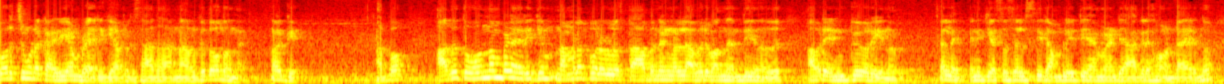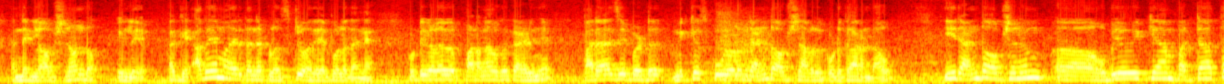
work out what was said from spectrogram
കുറച്ചും കൂടെ കഴിയുമ്പോഴായിരിക്കും അവർക്ക് സാധാരണ അവർക്ക് തോന്നുന്നത് ഓക്കെ അപ്പോൾ അത് തോന്നുമ്പോഴായിരിക്കും നമ്മളെപ്പോലുള്ള സ്ഥാപനങ്ങളിൽ അവർ വന്ന് എന്ത് ചെയ്യുന്നത്? അവർ എൻക്വയറി ചെയ്യുന്നത്. അല്ലേ? എനിക്ക് S S L C complete ചെയ്യാൻ വേണ്ടി ആഗ്രഹം ഉണ്ടായിരുന്നു. എന്തെങ്കിലും ഓപ്ഷൻ ഉണ്ടോ? ഇല്ലയോ? ഓക്കെ അതേമാതിരി തന്നെ പ്ലസ് ടു അതേപോലെ തന്നെ. കുട്ടികൾ പഠനമൊക്കെ കഴിഞ്ഞ് പരാജയപ്പെട്ട് മിക്ക സ്കൂളുകളും രണ്ട് ഓപ്ഷൻ അവർക്ക് കൊടുക്കാറുണ്ടാവും. ഈ രണ്ട് ഓപ്ഷനും ഉപയോഗിക്കാൻ പറ്റാത്ത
